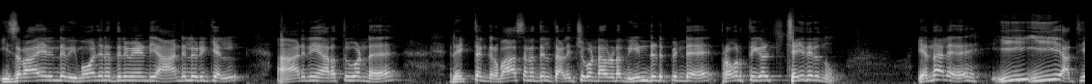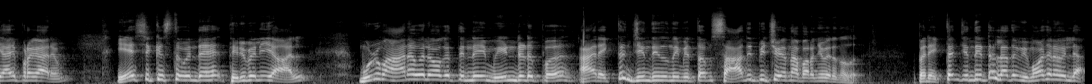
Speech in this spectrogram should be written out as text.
ഇസ്രായേലിന്റെ വിമോചനത്തിന് വേണ്ടി ആണ്ടിലൊരിക്കൽ ആടിനെ അറുത്തുകൊണ്ട് രക്തം കൃപാസനത്തിൽ തളിച്ചുകൊണ്ട് അവരുടെ വീണ്ടെടുപ്പിന്റെ പ്രവൃത്തികൾ ചെയ്തിരുന്നു. എന്നാൽ ഈ ഈ അധ്യായപ്രകാരം യേശുക്രിസ്തുവിന്റെ തിരുവലിയാൽ മുഴുവൻ മാനവലോകത്തിന്റെയും വീണ്ടെടുപ്പ് ആ രക്തം ചിന്തിയത് നിമിത്തം സാധിപ്പിച്ചു എന്നാണ് പറഞ്ഞു വരുന്നത്. ഇപ്പം രക്തം ചിന്തിയിട്ടല്ലാതെ വിമോചനമില്ല.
